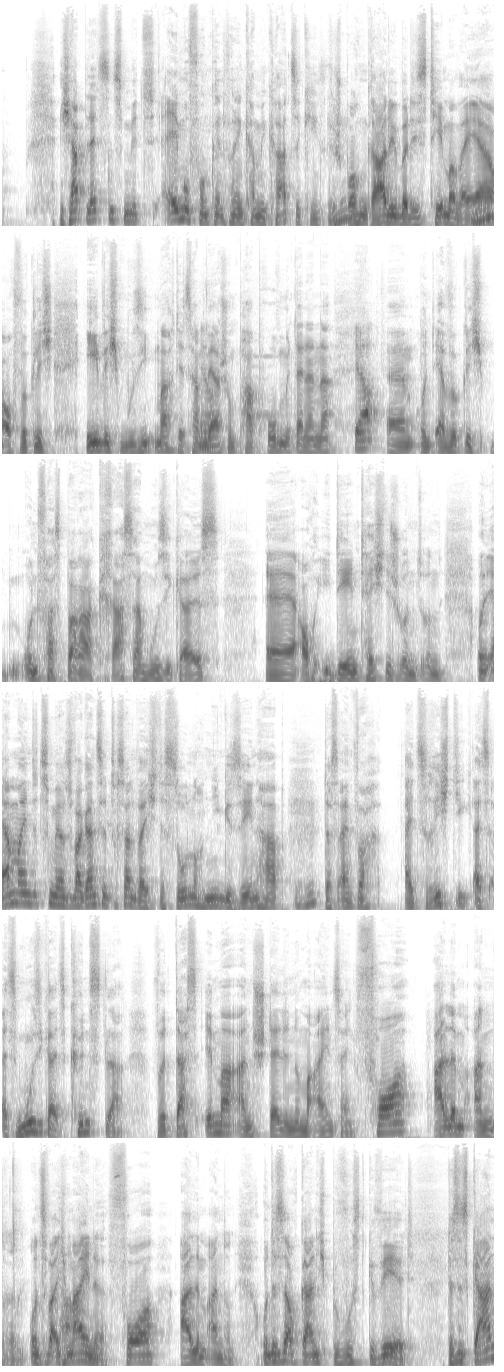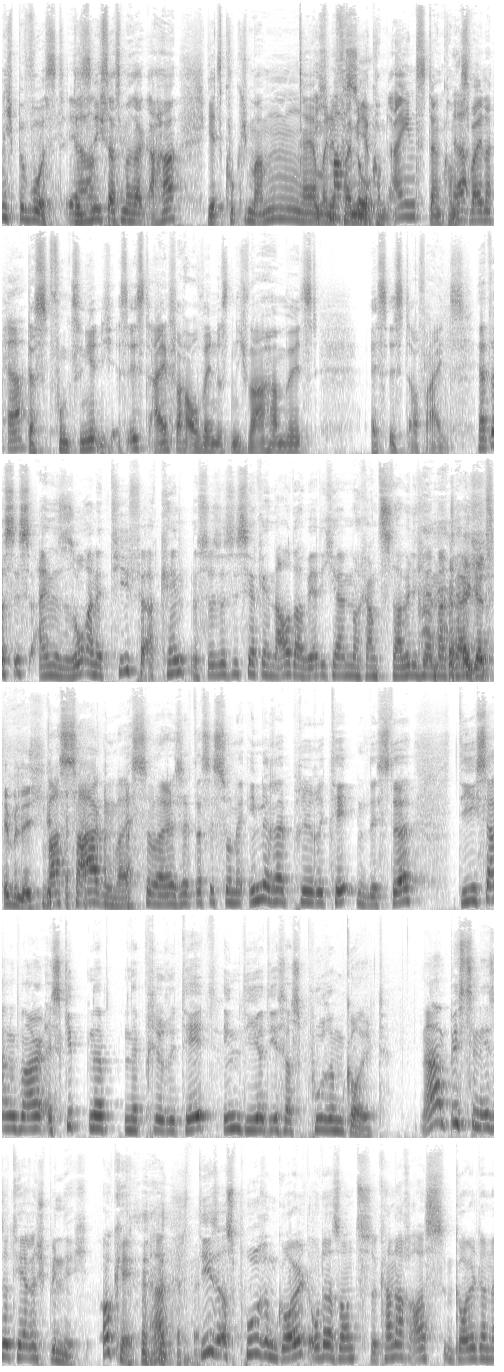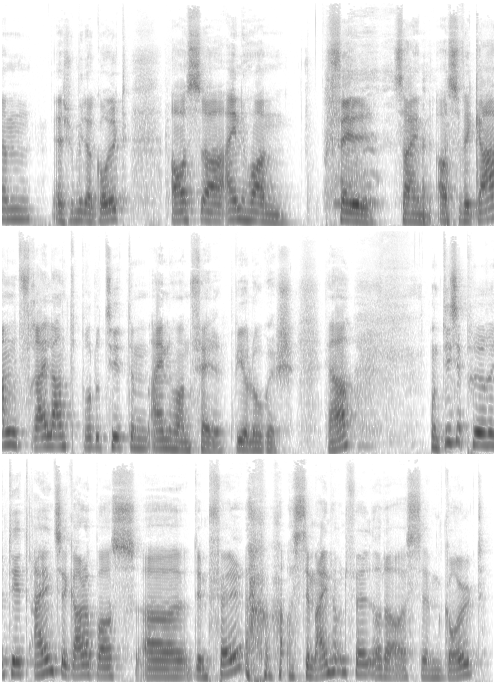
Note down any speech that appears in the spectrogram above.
Ich habe letztens mit Elmo von, von den Kamikaze Mhm. Kings gesprochen, gerade über dieses Thema, weil er auch wirklich ewig Musik macht. Jetzt haben Ja. wir ja schon ein paar Proben miteinander. Ja. Ähm, und er wirklich unfassbarer, krasser Musiker ist. Äh, auch ideentechnisch und, und, und er meinte zu mir, das war ganz interessant, weil ich das so noch nie gesehen habe, Mhm. dass einfach als richtig, als, als Musiker, als Künstler wird das immer an Stelle Nummer eins sein. Vor allem anderen. Und zwar, ich meine, vor allem anderen. Und das ist auch gar nicht bewusst gewählt. Das ist gar nicht bewusst. Das Ja. ist nicht, dass man sagt, aha, jetzt gucke ich mal, hm, naja, Ich meine Familie so. kommt eins, dann kommt Ja, zwei. ja. Das funktioniert nicht. Es ist einfach, auch wenn du es nicht wahrhaben willst, es ist auf eins. Ja, das ist eine so eine tiefe Erkenntnis. Also es ist ja genau, da werde ich ja immer ganz, da will ich ja immer gleich was sagen, weißt du, weil sag, das ist so eine innere Prioritätenliste, die ich sage mal, es gibt eine, eine Priorität in dir, die ist aus purem Gold. Na, ein bisschen esoterisch bin ich. Okay, ja, die ist aus purem Gold oder sonst, kann auch aus goldenem, ja schon wieder Gold, aus äh, Einhornfell sein, aus vegan Freiland produziertem Einhornfell, biologisch. Ja, und diese Priorität 1, egal ob aus äh, dem Fell, aus dem Einhornfell oder aus dem Gold,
